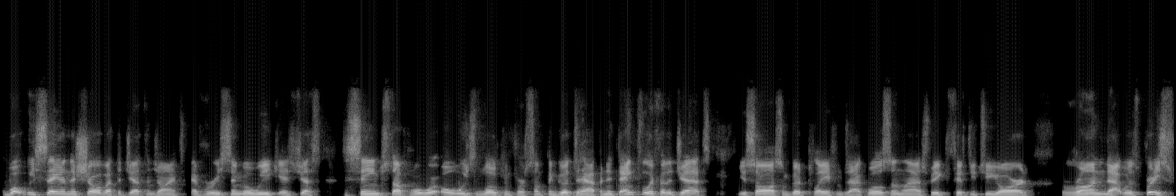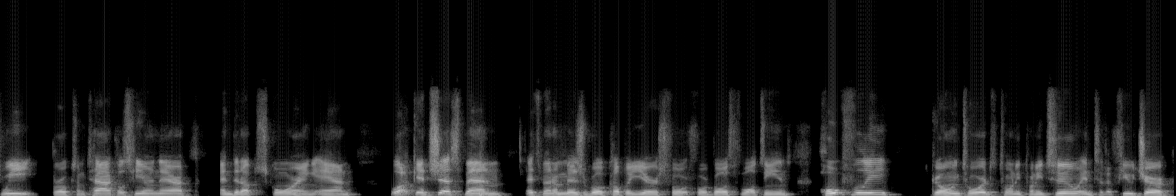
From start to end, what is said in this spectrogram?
what we say on the show about the Jets and Giants every single week is just the same stuff where we're always looking for something good to happen. And thankfully for the Jets, you saw some good play from Zach Wilson last week, 52 yard run that was pretty sweet, broke some tackles here and there, ended up scoring. And look, it's just been it's been a miserable couple of years for for both football teams. Hopefully, going towards 2022 into the future,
